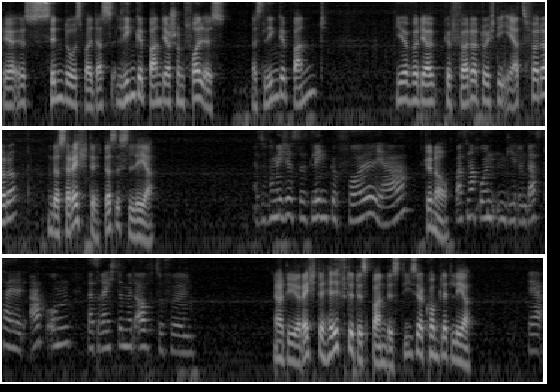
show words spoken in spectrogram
Der ist sinnlos, weil das linke Band ja schon voll ist. Das linke Band hier wird ja gefördert durch die Erzförderer und das rechte, das ist leer. Also für mich ist das linke voll, ja. Genau. Was nach unten geht und das teilt ab, um das rechte mit aufzufüllen. Ja, die rechte Hälfte des Bandes, die ist ja komplett leer. Ja.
